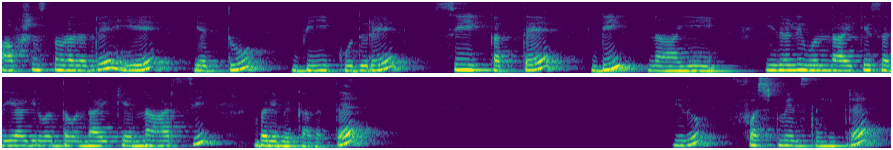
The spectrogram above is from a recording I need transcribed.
ಆಪ್ಷನ್ಸ್ ನೋಡೋದಾದರೆ, ಎ, ಎತ್ತು, ಬಿ, ಕುದುರೆ, ಸಿ, ಕತ್ತೆ, ಡಿ, ನಾಯಿ. ಇದರಲ್ಲಿ ಒಂದು ಆಯ್ಕೆ ಸರಿಯಾಗಿರುವಂಥ ಒಂದು ಆಯ್ಕೆಯನ್ನು ಆರಿಸಿ ಬರಿಬೇಕಾಗತ್ತೆ. ಇದು ಫಸ್ಟ್ ಮೇನ್ ಸ್ನೇಹಿತರೆ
